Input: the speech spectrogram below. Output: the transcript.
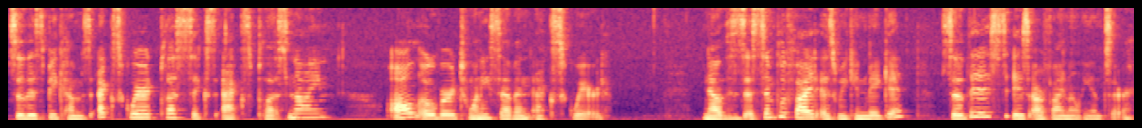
So this becomes x squared plus 6x plus 9 all over 27x squared. Now this is as simplified as we can make it, so this is our final answer.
